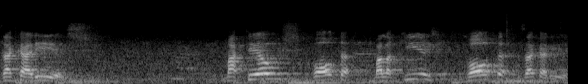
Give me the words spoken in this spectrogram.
Zacarias. Mateus, volta. Malaquias, volta. Zacarias.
